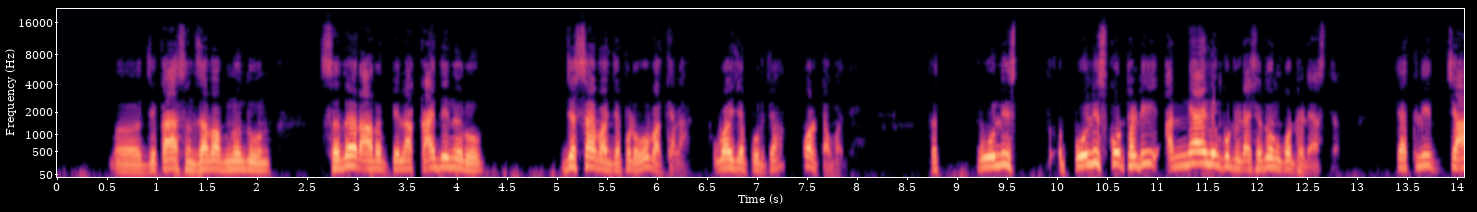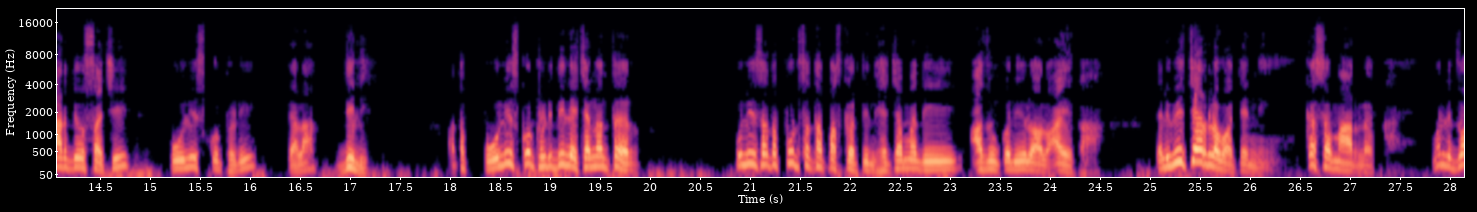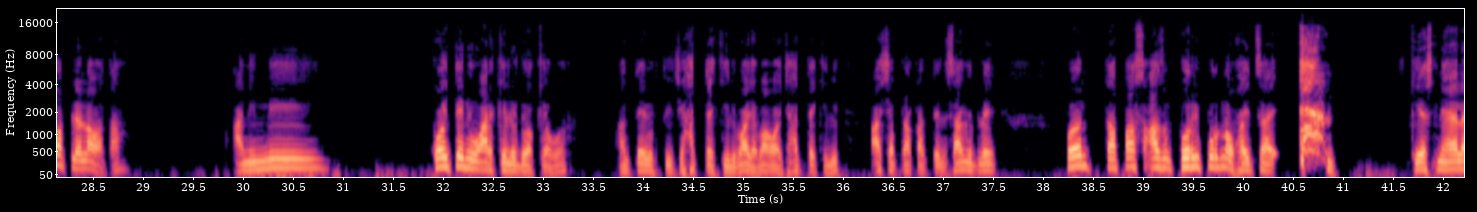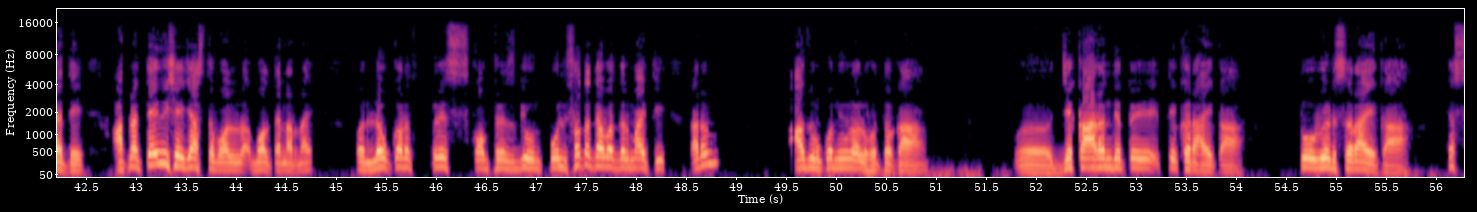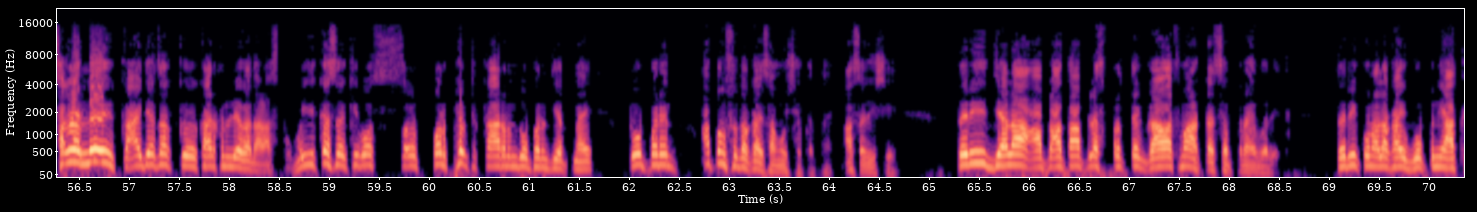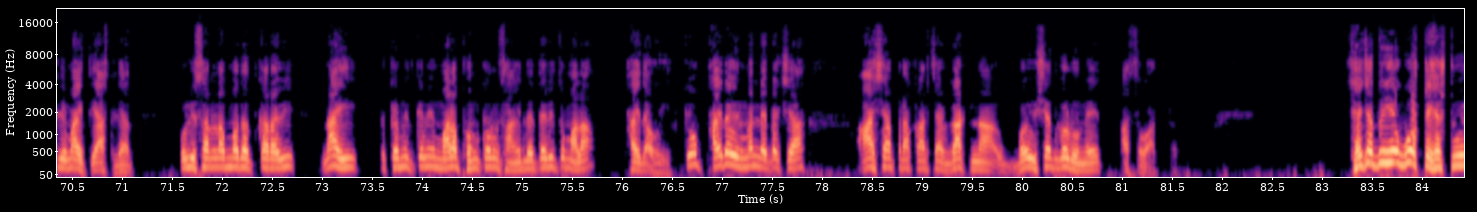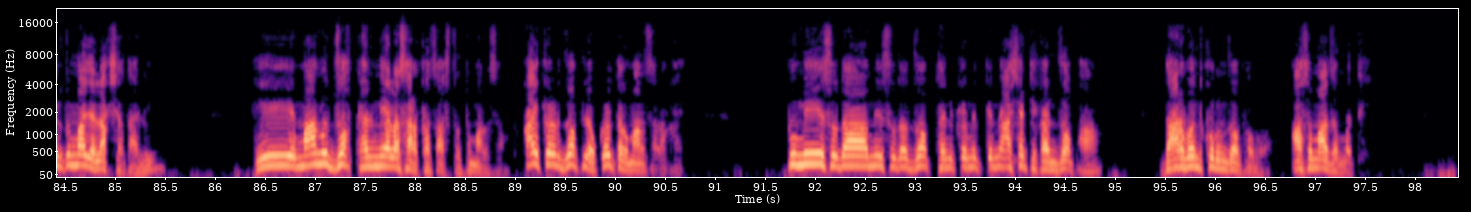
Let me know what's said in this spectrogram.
जे काय असं जबाब नोंदवून सदर आरोपीला कायदेनुरूप जजसाहेबांच्या पुढं उभा केला वैजापूरच्या कोर्टामध्ये. तर पोलीस पोलीस कोठडी आणि न्यायालयीन कोठडी अशा दोन कोठड्या असतात. त्यातली चार दिवसाची पोलीस कोठडी त्याला दिली. आता पोलीस कोठडी दिल्याच्यानंतर पोलीस आता पुढचा तपास करतील. ह्याच्यामध्ये अजून कोणी आलो आहे का? त्याला विचारलं बा त्यांनी. कसं मारलं काय? म्हणले आपल्याला होता. आणि मी कोयत्याने वार केले डोक्यावर. आणि त्या व्यक्तीची हत्या केली माझ्या भावाची हत्या केली. अशा प्रकारे त्यांनी सांगितले पण तपास अजून परिपूर्ण व्हायचा आहे. केस न्यायालयात आहे. आपल्याला त्याविषयी जास्त बोल बोलता येणार नाही. पण लवकरच प्रेस कॉन्फरन्स घेऊन पोलीस स्वतः त्याबद्दल माहिती. कारण अजून कोणी इन्व्हॉल्व होतं का? जे कारण देतोय ते खरं आहे का? तो वेडसर आहे का? या सगळ्या लय कायद्याचा कारखाना लेगादाळ असतो. म्हणजे कसं की बस सगळं परफेक्ट कारण जोपर्यंत येत नाही तोपर्यंत आपण सुद्धा काय सांगू शकत नाही. असा विषय. तरी ज्याला आप आता आपल्या प्रत्येक गावात महाराष्ट्रात सबस्क्रायबर आहेत. तरी कोणाला काही गोपनीय आतली माहिती असल्यात पोलिसांना मदत करावी. नाही तर कमीत कमी मला फोन करून सांगितलं तरी तुम्हाला फायदा होईल. किंवा फायदा होईल म्हणण्यापेक्षा अशा प्रकारच्या घटना भविष्यात घडू नयेत असं वाटतं. ह्याच्यातून एक गोष्ट ह्या स्टोरीतून माझ्या लक्षात आली की माणूस झोपल्याला मेल्यासारखाच असतो तुम्हाला सांगतो. काय कळ झोपल्यावर कळतं का माणसाला काय? तुम्ही सुद्धा मी सुद्धा झोपताना कमीत कमी अशा ठिकाणी झोपा. दार बंद करून झोपा बा असं माझं मत आहे.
